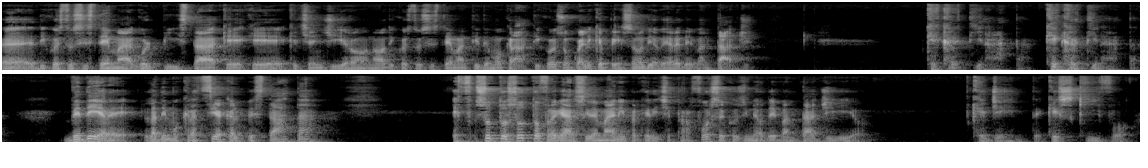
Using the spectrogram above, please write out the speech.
eh, di questo sistema golpista che, che, che c'è in giro, no? di questo sistema antidemocratico, e sono quelli che pensano di avere dei vantaggi. Che cretinata, che cretinata. Vedere la democrazia calpestata e sotto sotto fregarsi le mani perché dice però forse così ne ho dei vantaggi io. Che gente, che schifo,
